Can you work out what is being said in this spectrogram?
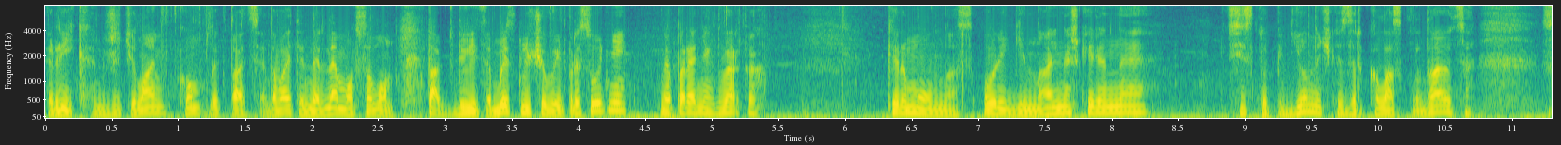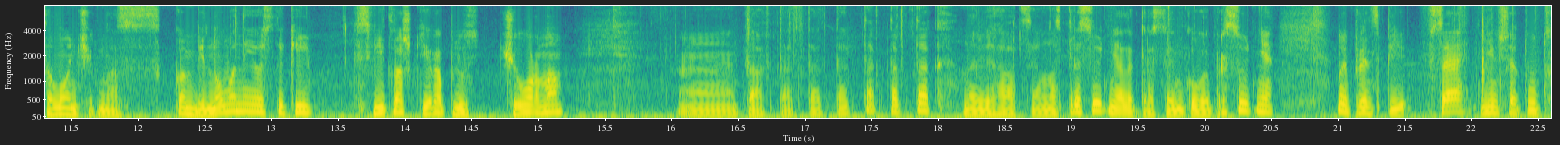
рік. GT Line комплектація. Давайте нирнемо в салон. Так, дивіться, безключовий присутній на передніх дверках. Кермо в нас оригінальне шкіряне. Всі 100 підйомнички, зеркала складаються. Салончик у нас комбінований ось такий. Світла шкіра плюс чорна. Е, Так, так, так, так, так, так, так. Навігація у нас присутня, електростанкове присутнє. Ну і в принципі все інше тут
